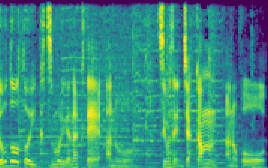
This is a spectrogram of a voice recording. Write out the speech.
堂々と行くつもりがなくてあのすいません。若干あのこ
